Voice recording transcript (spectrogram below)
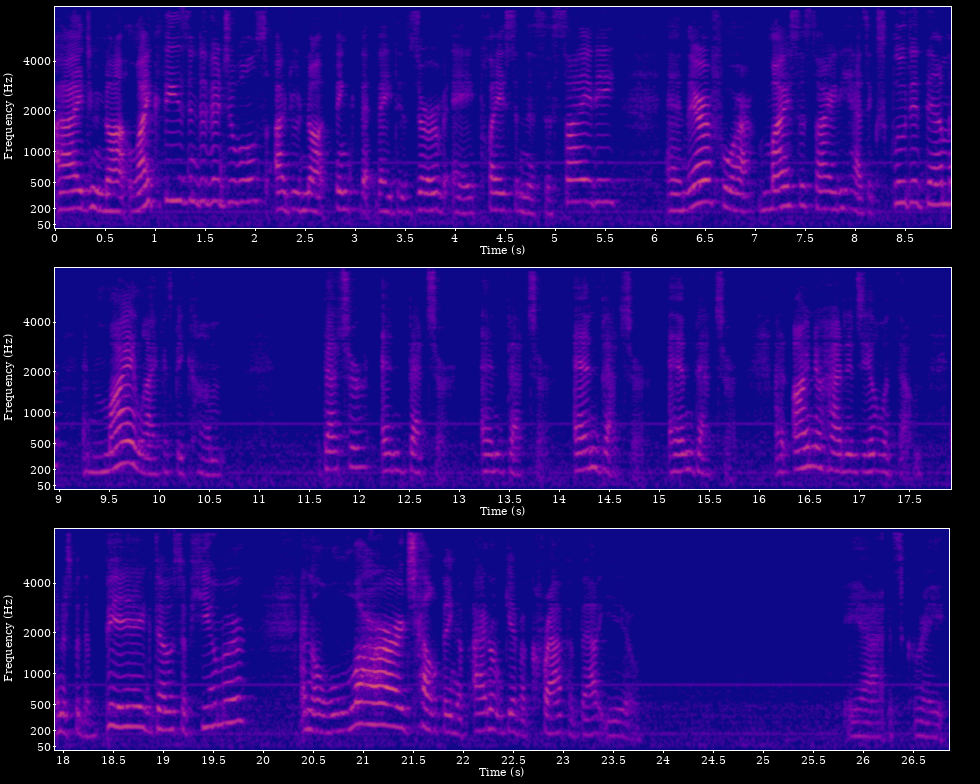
I do not like these individuals. I do not think that they deserve a place in this society. And therefore, my society has excluded them and my life has become better and better and better and better and better. And I know how to deal with them. And it's with a big dose of humor and a large helping of I don't give a crap about you. Yeah, it's great.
